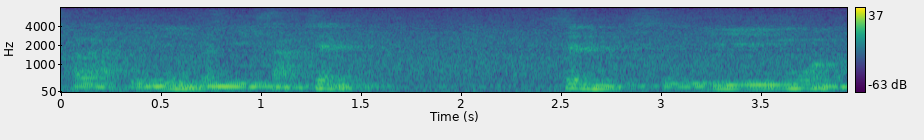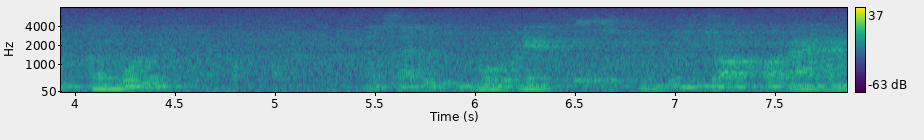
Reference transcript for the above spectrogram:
เอาละทีนี้มันมีสามเส้น เส้นสีม่วงข้างบนภาษาดูโมเนี่ยข้างบนจอพอได้นะ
